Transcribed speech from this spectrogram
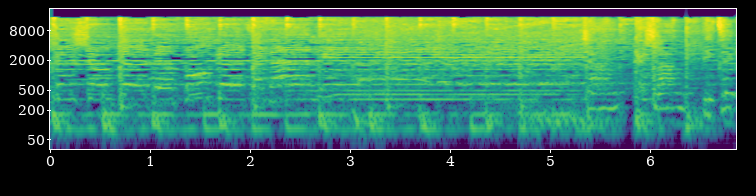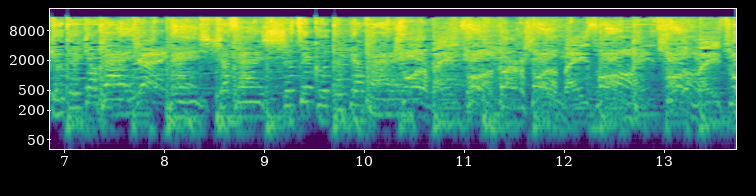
这首歌的副歌在哪里？张开双臂，自由的摇摆，微笑才是最酷的表白。说的没错，哥们儿说的没错，说的没错，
